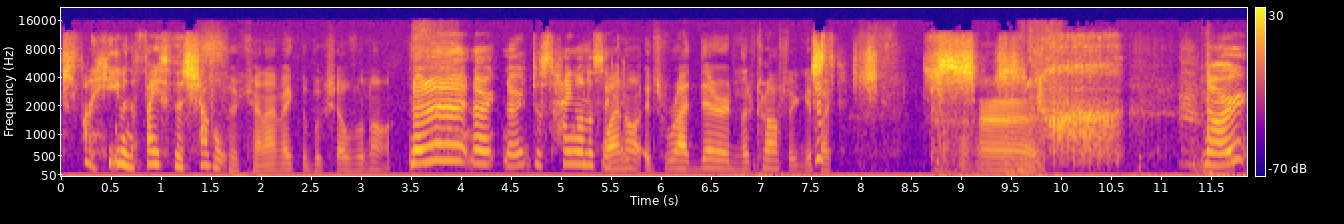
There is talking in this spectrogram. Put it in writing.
Just want to hit you in the face with a shovel. So can I make the bookshelf or not? No, no, no, no, no. Just hang on a second. Why not? It's right there in the crafting. If Just. I. No,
